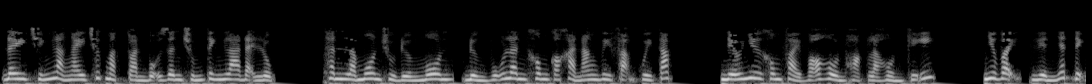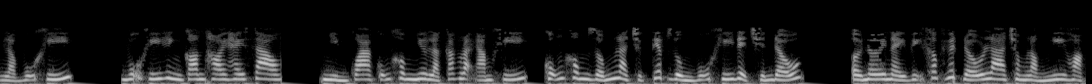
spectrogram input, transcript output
đây chính là ngay trước mặt toàn bộ dân chúng tinh la đại lục. Thân là môn chủ đường môn, đường Vũ Lân không có khả năng vi phạm quy tắc. Nếu như không phải võ hồn hoặc là hồn kỹ. Như vậy, liền nhất định là vũ khí, Vũ khí hình con thoi hay sao? Nhìn qua cũng không như là các loại ám khí, cũng không giống là trực tiếp dùng vũ khí để chiến đấu. Ở nơi này vị khắp huyết đấu la trong lòng nghi hoặc.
